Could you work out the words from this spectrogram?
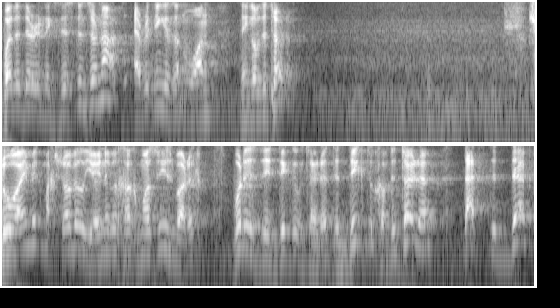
whether they're in existence or not. Everything is on one thing of the Torah. What is the dikduk of the Torah? The dikduk of the Torah, that's the depth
